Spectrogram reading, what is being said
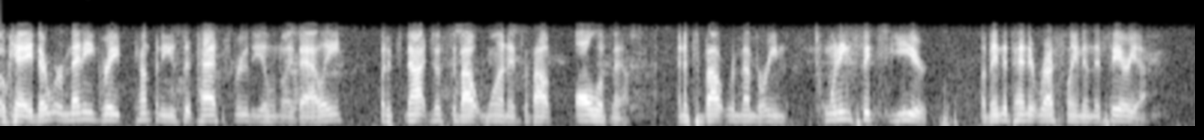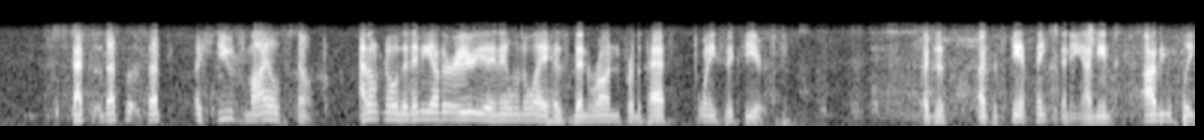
Okay, there were many great companies that passed through the Illinois Valley, but it's not just about one, it's about all of them. And it's about remembering 26 years of independent wrestling in this area. That's that's that's a huge milestone. I don't know that any other area in Illinois has been run for the past 26 years. I just I just can't think of any. I mean, obviously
